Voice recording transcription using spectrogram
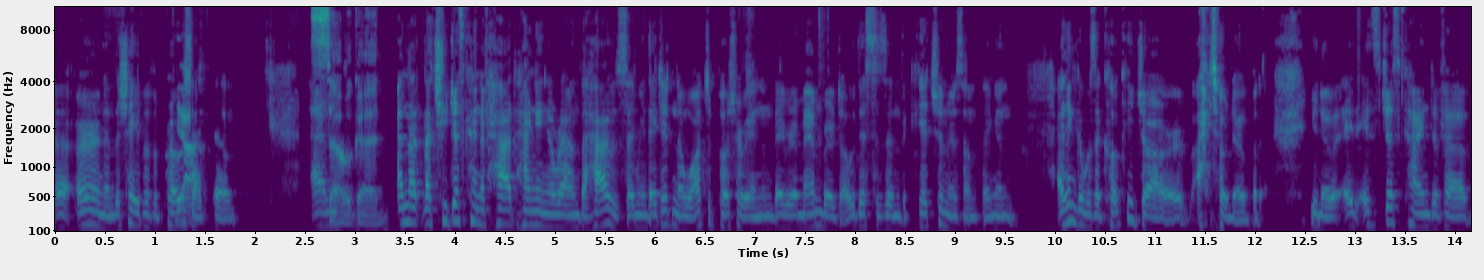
uh, urn in the shape of a Prozac pill. And, so good. And that, that she just kind of had hanging around the house. I mean, they didn't know what to put her in, and they remembered, oh, this is in the kitchen or something. And I think it was a cookie jar, or I don't know, but you know, it, it's just kind of a.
